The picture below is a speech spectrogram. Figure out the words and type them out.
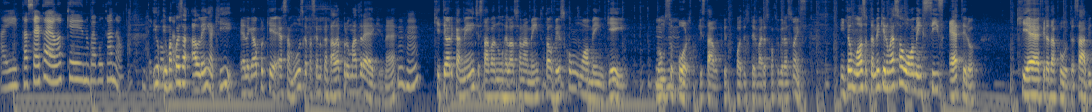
Aí tá certa ela, porque não vai voltar, não. Não E, voltar. uma coisa além aqui, é legal porque essa música tá sendo cantada por uma drag, né? Uhum. que teoricamente estava num relacionamento talvez com um homem gay, vamos supor que estava, porque pode ter várias configurações. Então mostra também que não é só o homem cis hétero que é filha da puta, sabe?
